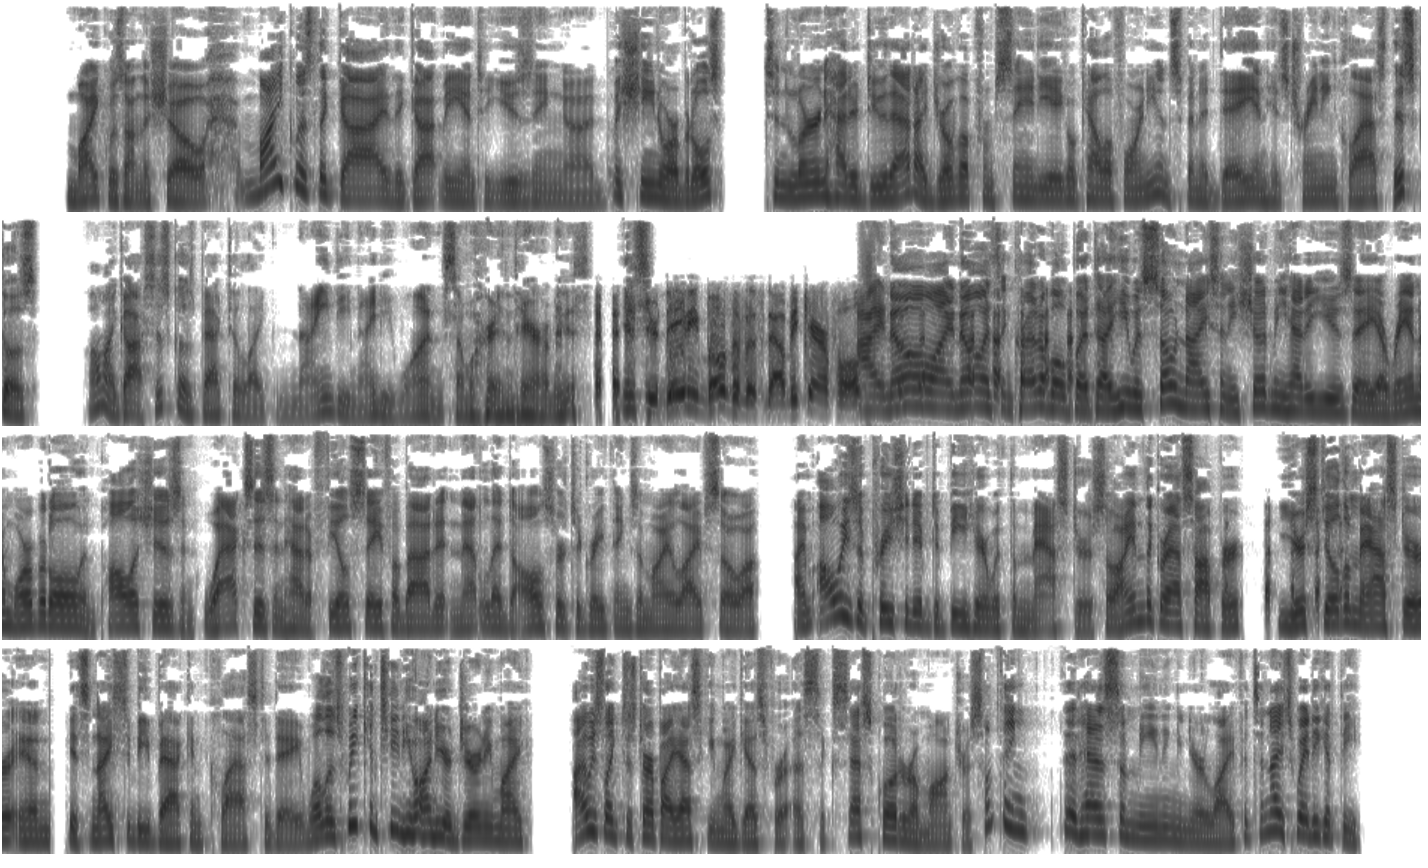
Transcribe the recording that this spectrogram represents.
Mike was on the show. Mike was the guy that got me into using uh, machine orbitals to learn how to do that, I drove up from San Diego, California and spent a day in his training class. This goes, oh my gosh, this goes back to like 90, 91, somewhere in there. I mean, it's, it's you're dating both of us now. Be careful. I know, I know. It's incredible. but uh, he was so nice and he showed me how to use a, a random orbital and polishes and waxes and how to feel safe about it. And that led to all sorts of great things in my life. So, uh, I'm always appreciative to be here with the master. So I am the grasshopper. You're still the master and it's nice to be back in class today. Well, as we continue on your journey, Mike, I always like to start by asking my guests for a success quote or a mantra, something that has some meaning in your life. It's a nice way to get the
